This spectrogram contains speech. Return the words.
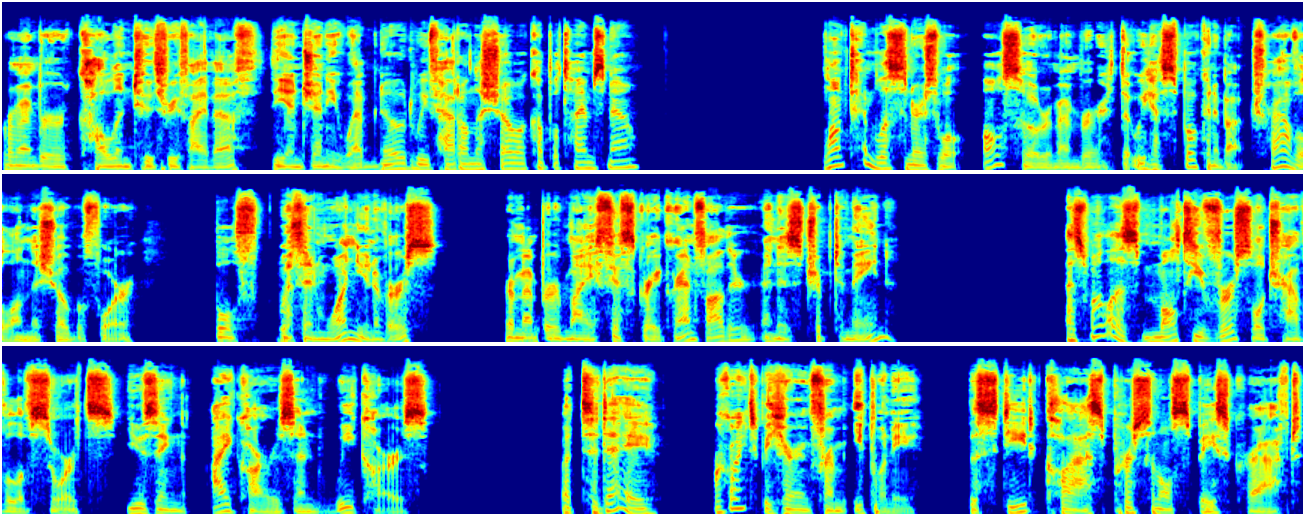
Remember Colin235F, the Engeni web node we've had on the show a couple times now? Longtime listeners will also remember that we have spoken about travel on the show before, both within one universe. Remember my fifth great grandfather and his trip to Maine? As well as multiversal travel of sorts using iCars and WeCars. But today, we're going to be hearing from Iponi, the Steed class personal spacecraft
